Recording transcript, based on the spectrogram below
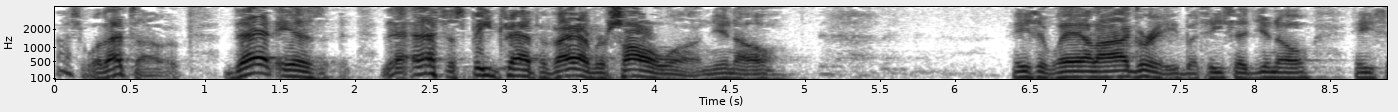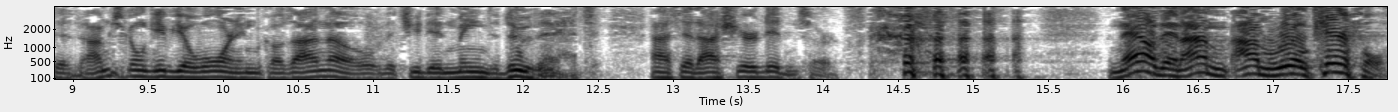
I said, well, that's a that is that, that's a speed trap if I ever saw one. You know. He said, well, I agree, but he said, you know, he said, I'm just going to give you a warning because I know that you didn't mean to do that. I said, I sure didn't, sir. now then, I'm I'm real careful.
